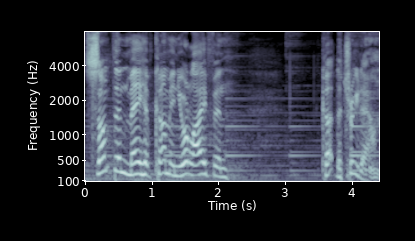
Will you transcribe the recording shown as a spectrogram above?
Something may have come in your life and cut the tree down.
